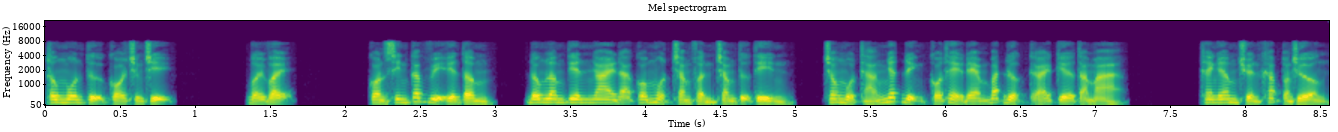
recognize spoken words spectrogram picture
tông môn tự có trừng trị. Bởi vậy, còn xin các vị yên tâm, đông lâm tiên nhai đã có một trăm phần trăm tự tin, trong một tháng nhất định có thể đem bắt được cái kia tà ma. Thanh âm truyền khắp toàn trường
